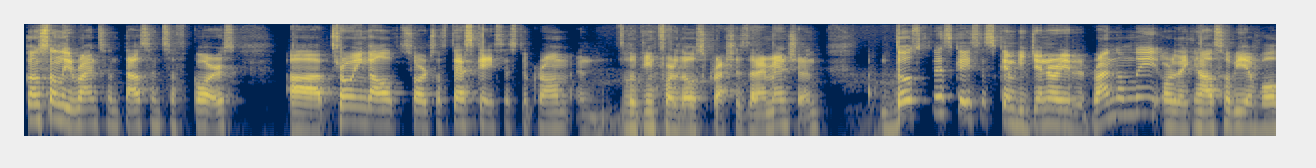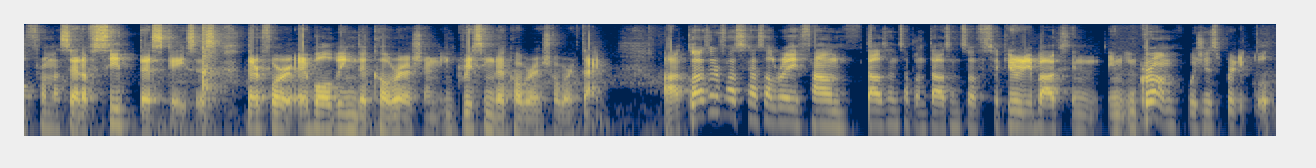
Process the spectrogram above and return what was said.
constantly runs on thousands of cores, uh, throwing all sorts of test cases to Chrome and looking for those crashes that I mentioned. Those test cases can be generated randomly, or they can also be evolved from a set of seed test cases, therefore evolving the coverage and increasing the coverage over time. Uh, ClusterFuzz has already found thousands upon thousands of security bugs in, in, in Chrome, which is pretty cool.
